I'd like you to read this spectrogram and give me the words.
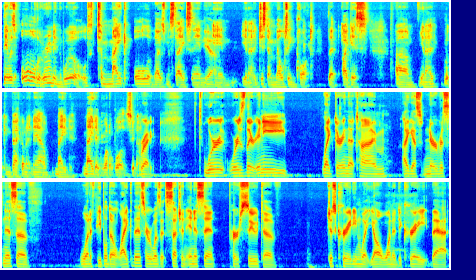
there was all the room in the world to make all of those mistakes and Yeah. and you know just a melting pot that I guess um, you know looking back on it now made made it what it was, you know. Right. Were was there any like during that time, I guess nervousness of what if people don't like this or was it such an innocent pursuit of just creating what y'all wanted to create that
